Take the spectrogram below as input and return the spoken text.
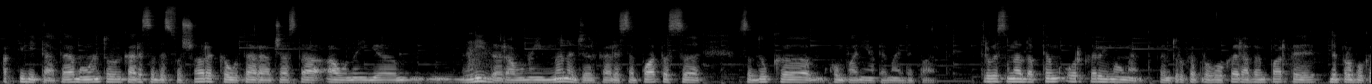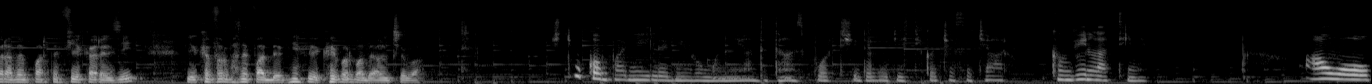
activitatea, momentul în care se desfășoară căutarea aceasta a unui uh, lider, a unui manager care să poată să, să ducă compania pe mai departe. Trebuie să ne adaptăm oricărui moment, pentru că provocări avem parte, de provocări avem parte în fiecare zi, fie că e vorba de pandemie, fie că e vorba de altceva. Știu companiile din România de transport și de logistică ce să ceară. Când vin la tine, au o,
